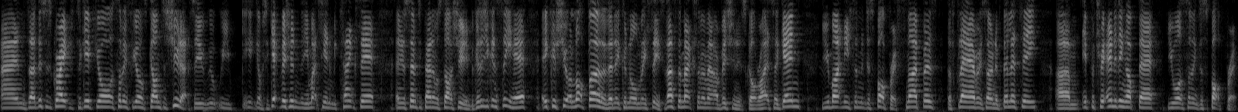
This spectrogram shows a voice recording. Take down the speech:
And uh, this is great to give your something for your gun to shoot at. So you, you, you obviously get vision, you might see enemy tanks here, and your 70 pounder will start shooting. Because as you can see here, it can shoot a lot further than it can normally see. So that's the maximum amount of vision it's got, right? So again, you might need something to spot for it. Snipers, the flare, its own ability, um, infantry, anything up there, you want something to spot for it.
